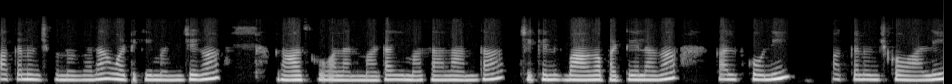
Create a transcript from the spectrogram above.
పక్కన ఉంచుకున్నాం కదా వాటికి మంచిగా రాసుకోవాలన్నమాట. ఈ మసాలా అంతా చికెన్కి బాగా పట్టేలాగా కలుపుకొని పక్కన ఉంచుకోవాలి.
